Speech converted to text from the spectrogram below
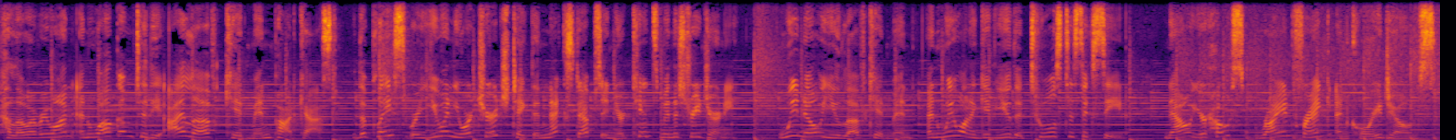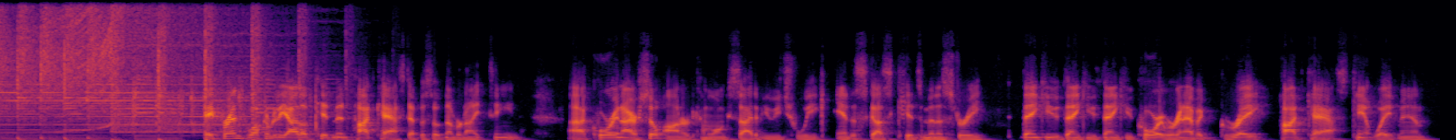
Hello, everyone, and welcome to the I Love KidMin podcast, the place where you and your church take the next steps in your kids' ministry journey. We know you love KidMin, and we want to give you the tools to succeed. Now, your hosts, Ryan Frank and Corey Jones. Hey, friends, welcome to the I Love KidMin podcast, episode number 19. Uh, Corey and I are so honored to come alongside of you each week and discuss kids' ministry. Thank you, thank you, thank you. Corey, we're going to have a great podcast. Can't wait, man.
